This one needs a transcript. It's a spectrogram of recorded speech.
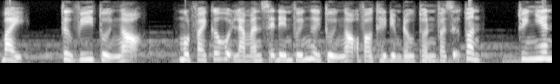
7. Tử vi tuổi ngọ một vài cơ hội làm ăn sẽ đến với người tuổi ngọ vào thời điểm đầu tuần và giữa tuần. Tuy nhiên,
